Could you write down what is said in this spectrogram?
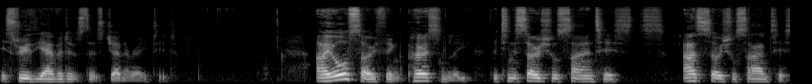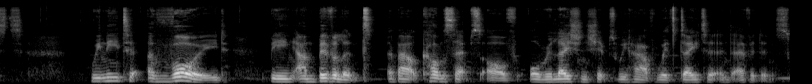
it's through the evidence that's generated. I also think personally that in social scientists, as social scientists, we need to avoid being ambivalent about concepts of or relationships we have with data and evidence.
